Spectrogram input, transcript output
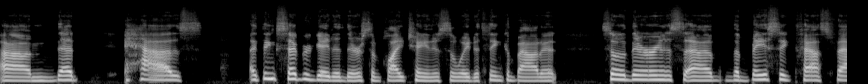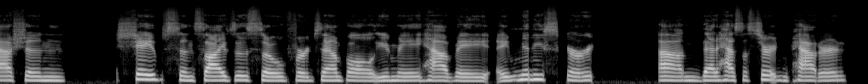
um, that has, I think, segregated their supply chain is the way to think about it. So there is uh, the basic fast fashion shapes and sizes. So, for example, you may have a, a mini skirt um, that has a certain pattern.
